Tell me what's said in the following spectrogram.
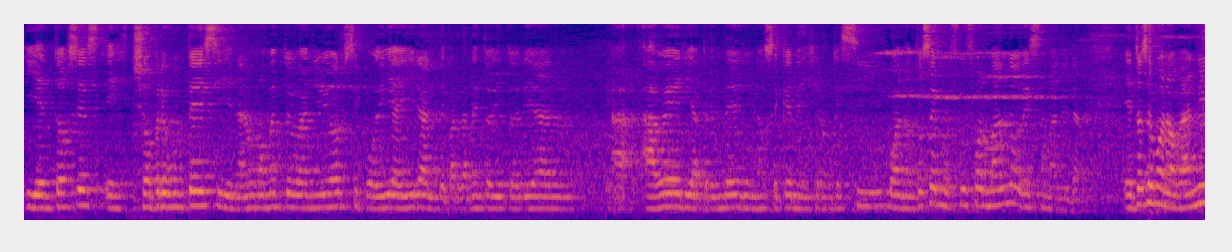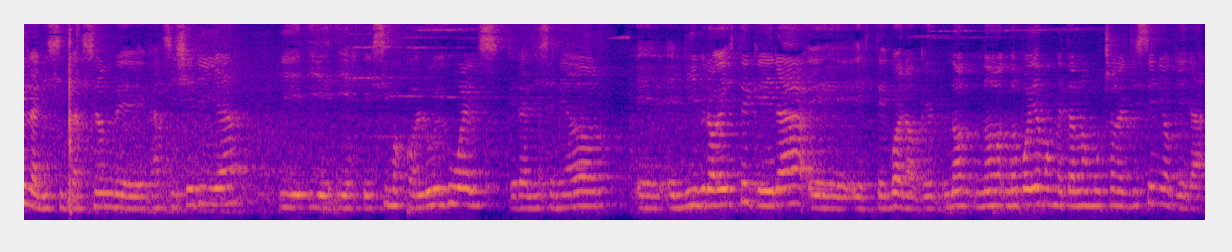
y entonces yo pregunté si en algún momento iba a New York, si podía ir al departamento editorial a, ver y aprender y no sé qué, me dijeron que sí. Bueno, entonces me fui formando de esa manera. Entonces, bueno, gané la licitación de Cancillería y, este, hicimos con Louis Wells, que era el diseñador, el libro este que era, eh, este, bueno, que no, no, no podíamos meternos mucho en el diseño, que era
